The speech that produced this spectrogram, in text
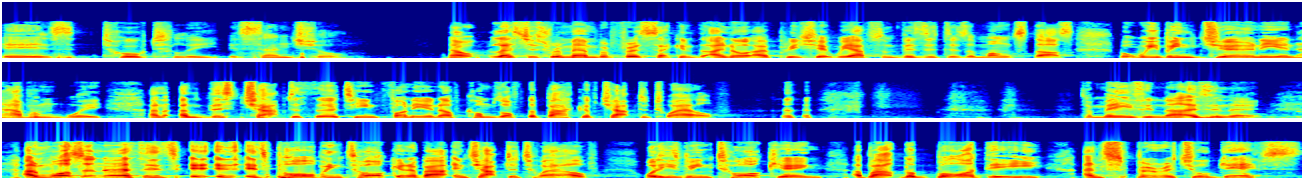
is totally essential. Now, let's just remember for a second. I know I appreciate we have some visitors amongst us, but we've been journeying, haven't we? And, and this chapter 13, funny enough, comes off the back of chapter 12. it's amazing, that, isn't it? And what on earth is, is, is Paul been talking about in chapter 12? Well, he's been talking about the body and spiritual gifts.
